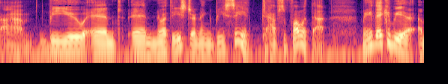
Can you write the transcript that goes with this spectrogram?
um, BU and and Northeastern and BC to have some fun with that. Maybe they could be a, a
